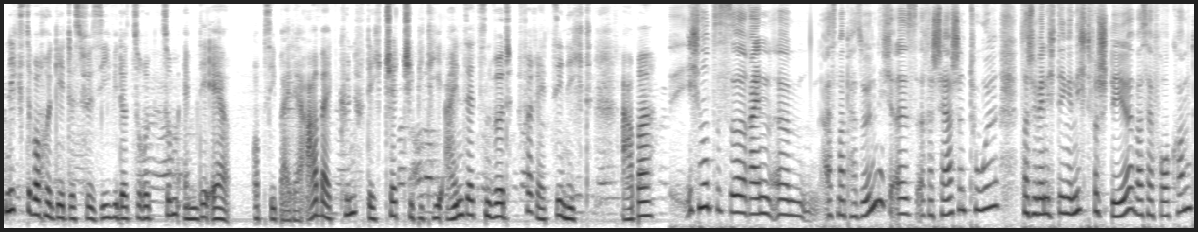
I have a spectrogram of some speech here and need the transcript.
Nächste Woche geht es für sie wieder zurück zum MDR. Ob sie bei der Arbeit künftig ChatGPT einsetzen wird, verrät sie nicht. Aber ich nutze es äh, rein ähm, erstmal persönlich als Recherchetool. Zum Beispiel, wenn ich Dinge nicht verstehe, was hervorkommt,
